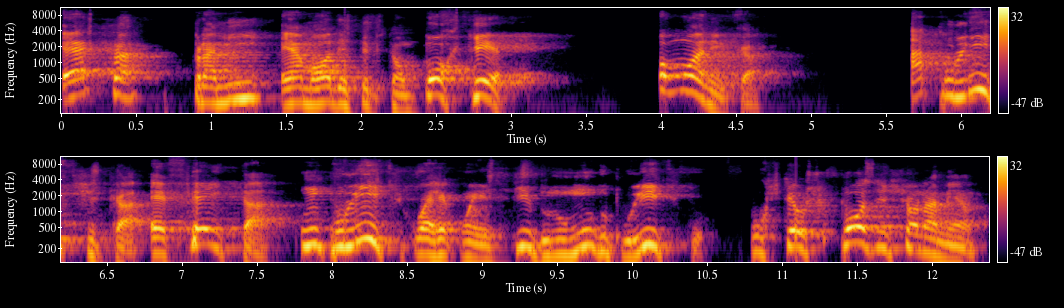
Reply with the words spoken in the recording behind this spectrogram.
Essa, para mim, é a maior decepção. Por quê? Ô, Mônica, a política é feita, um político é reconhecido no mundo político por seus posicionamentos.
